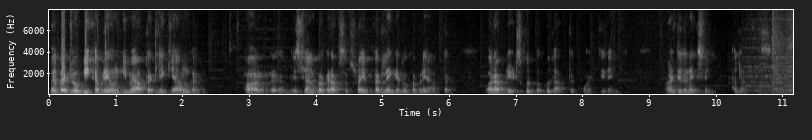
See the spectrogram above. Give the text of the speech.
मैं पर जो भी खबरें होंगी मैं आप तक लेके आऊँगा। और इस चैनल को अगर आप सब्सक्राइब कर लेंगे तो खबरें आप तक और अपडेट्स खुद ब खुद आप तक पहुँचती रहेंगी। ऑन द नेक्स्ट टाइम अल्लाह हाफिज़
